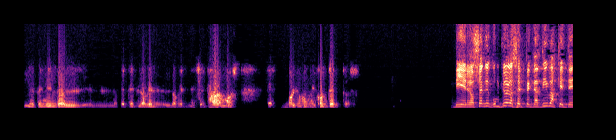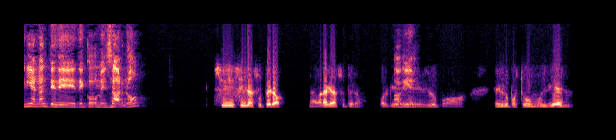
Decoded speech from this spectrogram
Dependiendo lo, que, lo, que, lo que necesitábamos, eh, volvimos muy contentos. Bien, o sea que cumplió las expectativas que tenían antes de, comenzar, ¿no? Sí, sí, la superó. La verdad que la superó. Porque ah, el grupo, el grupo estuvo muy bien,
